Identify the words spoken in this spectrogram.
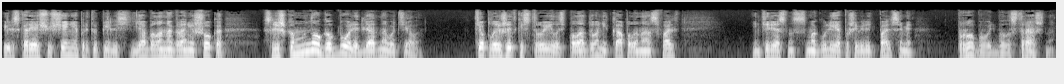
или скорее ощущения притупились. Я была на грани шока. Слишком много боли для одного тела. Теплая жидкость струилась по ладони, капала на асфальт. Интересно, смогу ли я пошевелить пальцами? Пробовать было страшно.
